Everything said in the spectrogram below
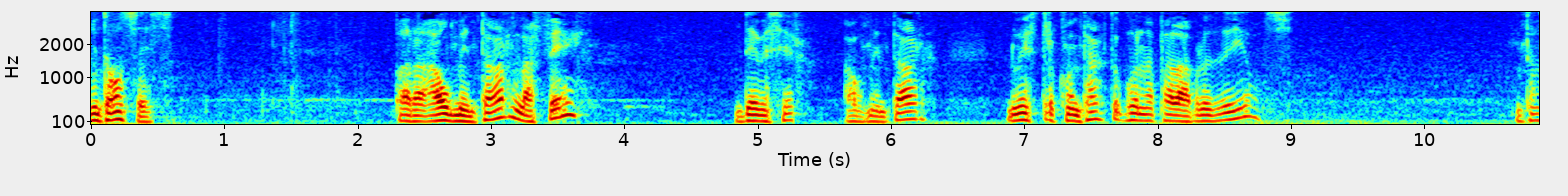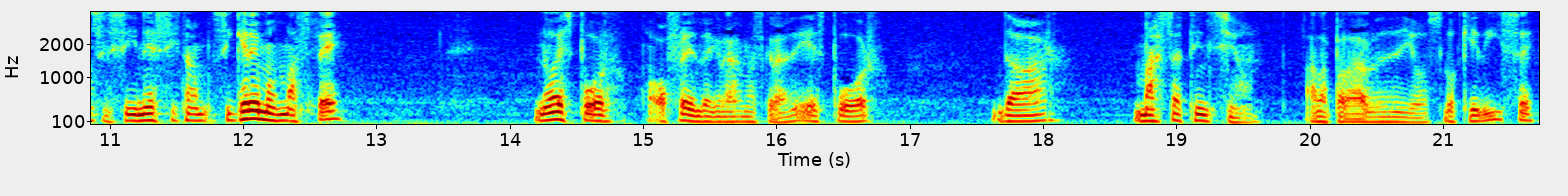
Entonces, para aumentar la fe, debe ser aumentar nuestro contacto con la palabra de Dios. Entonces, si necesitamos, si queremos más fe, no es por ofrenda más grande, es por dar más atención a la palabra de Dios, lo que dice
